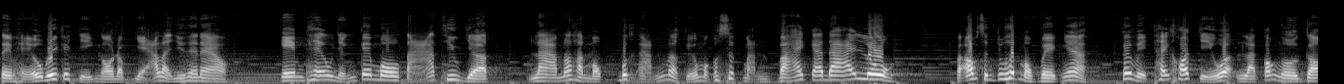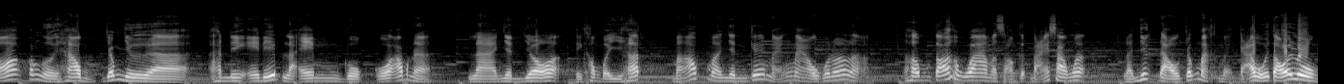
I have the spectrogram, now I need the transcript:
tìm hiểu biết cái chuyện ngộ độc giả là như thế nào. Kèm theo những cái mô tả thiêu dệt làm nó thành một bức ảnh mà kiểu mà có sức mạnh vái cả đái luôn. Và ốc xin chú thích một việc nha cái việc thấy khó chịu á, là có người có có người không. Giống như à, thanh niên edip là em ruột của ốc nè là nhìn vô á, thì không bị gì hết. Mà ốc mà nhìn cái mảng màu của nó là hôm, tối hôm qua mà soạn kịch bản xong á, là nhức đầu chóng mặt mà cả buổi tối luôn.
